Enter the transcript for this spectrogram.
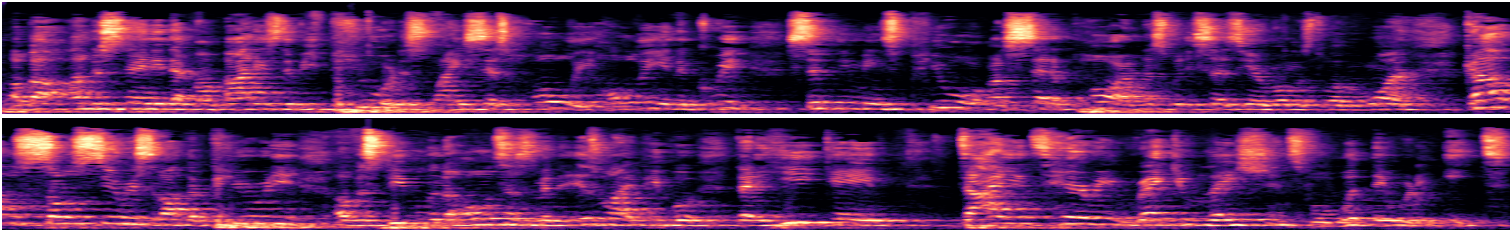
about understanding that my body is to be pure. That's why he says holy. Holy in the Greek simply means pure or set apart. That's what he says here in Romans 12 and 1. God was so serious about the purity of his people in the Old Testament, the Israelite people, that he gave dietary regulations for what they were to eat.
